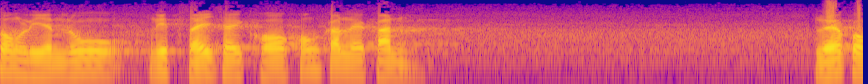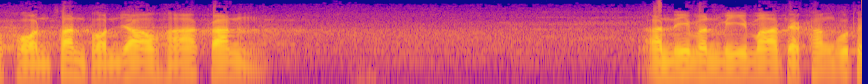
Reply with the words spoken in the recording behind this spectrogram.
ต้องเรียนรู้นิสัยใจคอของกันและกัน แล้วก็ผ่อนสั้นผ่อนยาวหากัน อันนี้มันมีมาแต่ครั้งพุทธ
